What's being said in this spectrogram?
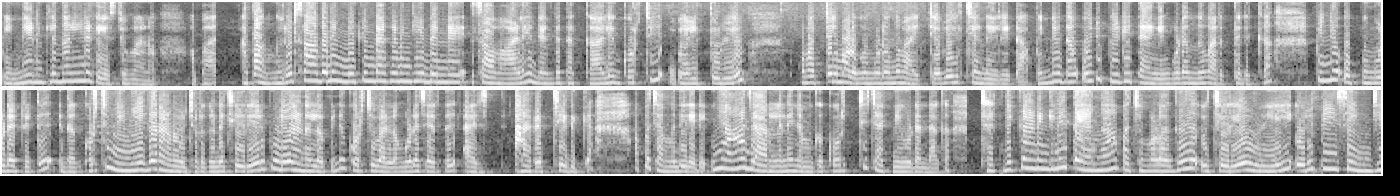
പിന്നെ ആണെങ്കിൽ നല്ല ടേസ്റ്റും വേണം. അപ്പം അപ്പം അങ്ങനെ ഒരു സാധനം നിങ്ങൾക്ക് ഉണ്ടാക്കണമെങ്കിൽ തന്നെ സവാളയും രണ്ട് തക്കാളിയും കുറച്ച് വെളുത്തുള്ളിയും വറ്റൽ മുളകും കൂടെ ഒന്ന് വഴറ്റുക വെളിച്ചെണ്ണയിലിട്ടാ. പിന്നെ ഇതാ ഒരു പിടി തേങ്ങയും കൂടെ ഒന്ന് വറുത്തെടുക്കുക. പിന്നെ ഉപ്പും കൂടെ ഇട്ടിട്ട് ഇതാ കുറച്ച് വിനീഗറാണ് ഒഴിച്ചു കൊടുക്കേണ്ടത്. ചെറിയൊരു പുളി വേണമല്ലോ പിന്നെ കുറച്ച് വെള്ളം കൂടെ ചേർത്ത് അരച്ചെടുക്കുക. അപ്പോൾ ചമ്മന്തി റെഡി ഇനി ആ ജാറിൽ തന്നെ നമുക്ക് കുറച്ച് ചട്നി കൂടെ ഉണ്ടാക്കാം. ചട്നിക്കാണെങ്കിൽ തേങ്ങ പച്ചമുളക് ചെറിയ ഉള്ളി ഒരു പീസ് ഇഞ്ചി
